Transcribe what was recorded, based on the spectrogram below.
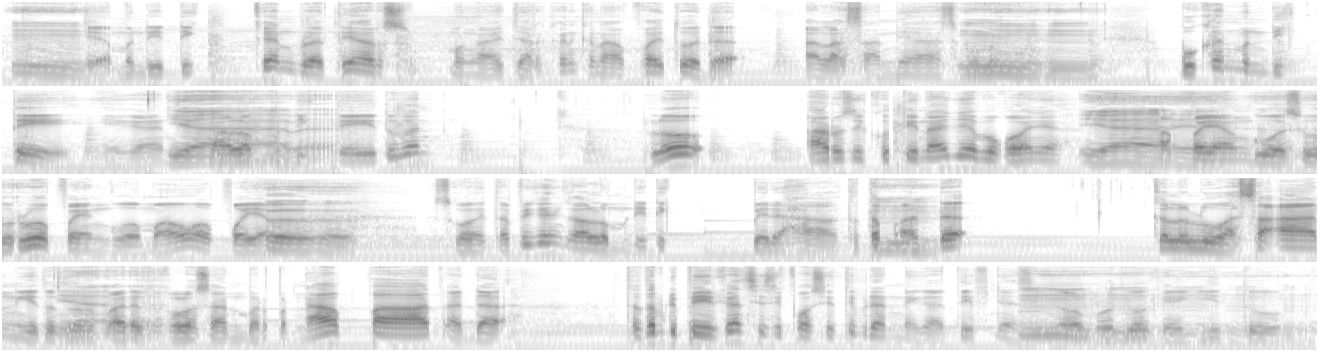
Hmm. ya mendidik kan berarti harus mengajarkan kenapa itu ada alasannya sebab Mhm. bukan mendikte ya kan Ya, kalau mendikte itu kan lo harus ikutin aja pokoknya ya apa ya. yang gua suruh apa yang gua mau apa yang Eh, sekolah tapi kan kalau mendidik beda hal tetap Hmm. ada keleluasaan gitu Ya, tetap ada ya. keleluasaan berpendapat ada tetap dipikirkan sisi positif dan negatifnya sih kalau menurut gua kayak mhm, gitu mhm.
